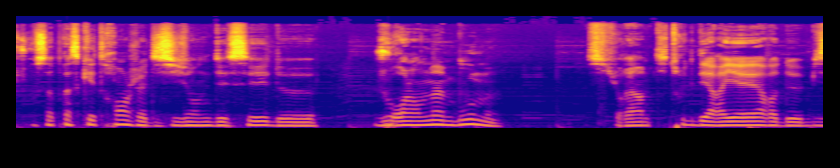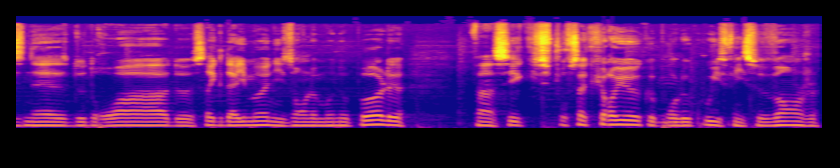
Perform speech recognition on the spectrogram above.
Je trouve ça presque étrange la décision de DC de jour au lendemain, boum. S'il y aurait un petit truc derrière de business, de droit, de c'est vrai que Diamond ils ont le monopole. Enfin, c'est, je trouve ça curieux que pour le coup ils, enfin, ils se vengent.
